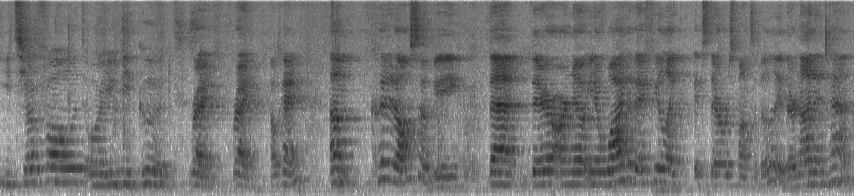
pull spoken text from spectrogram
it's your fault or you did good. Right, right, okay. Um, could it also be that there are no, you know, why do they feel like it's their responsibility? They're nine and ten.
